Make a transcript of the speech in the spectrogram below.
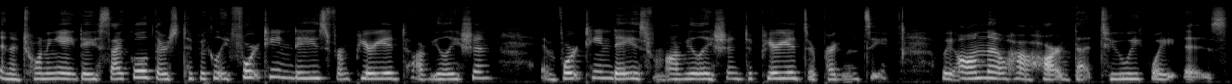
In a 28 day cycle, there's typically 14 days from period to ovulation and 14 days from ovulation to periods or pregnancy. We all know how hard that two week wait is.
